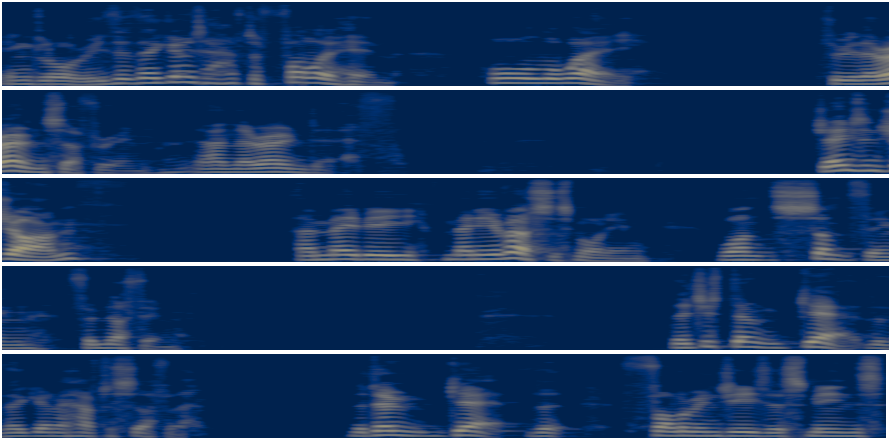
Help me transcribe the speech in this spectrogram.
in glory, that they're going to have to follow him all the way through their own suffering and their own death. James and John, and maybe many of us this morning, want something for nothing. They just don't get that they're going to have to suffer. They don't get that following Jesus means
